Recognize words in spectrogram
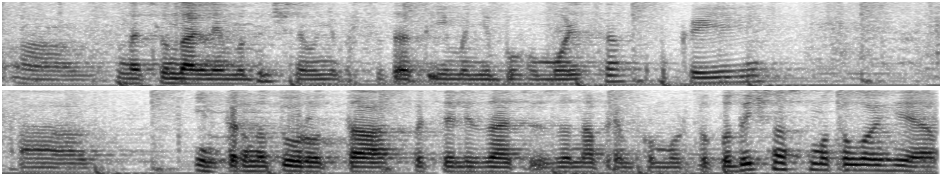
е, Національний медичний університет імені Богомольця у Києві. Е, Інтернатуру та спеціалізацію за напрямком ортопедична стоматологія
